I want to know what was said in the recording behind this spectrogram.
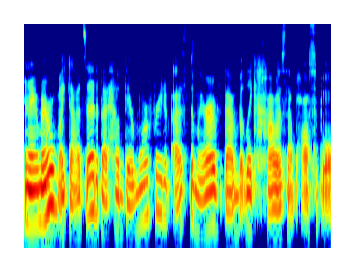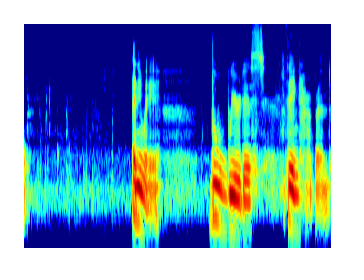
And I remember what my dad said about how they're more afraid of us than we are of them, but like, how is that possible? Anyway, the weirdest thing happened.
